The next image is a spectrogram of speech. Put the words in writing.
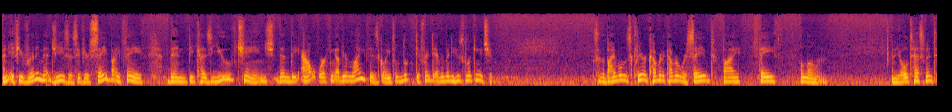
And if you've really met Jesus, if you're saved by faith, then because you've changed, then the outworking of your life is going to look different to everybody who's looking at you. So the Bible is clear, cover to cover. We're saved by faith alone. In the Old Testament,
